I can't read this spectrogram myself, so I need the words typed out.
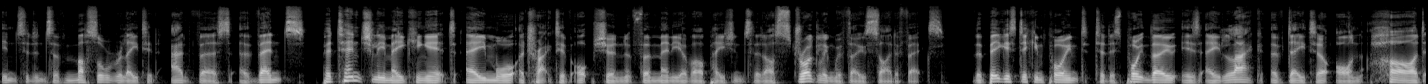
incidence of muscle related adverse events. potentially making it a more attractive option for many of our patients that are struggling with those side effects. The biggest sticking point to this point, though, is a lack of data on hard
